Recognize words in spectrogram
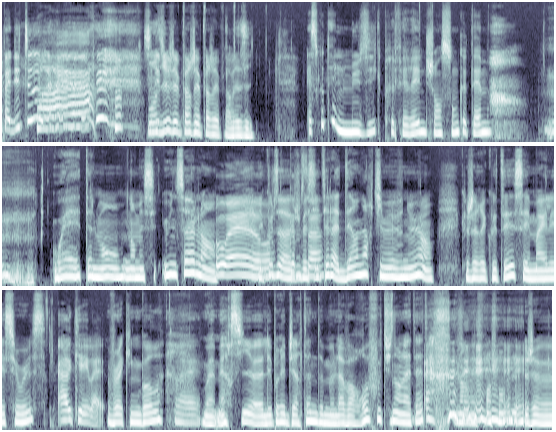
Pas du tout. Ah Mon Dieu, j'ai peur, j'ai peur, j'ai peur. Vas-y. Est-ce que tu as une musique préférée, une chanson que t'aimes? Ouais, tellement. Non, mais c'est une seule. Ouais. Écoute, euh, je vais citer la dernière qui m'est venue, que j'ai réécoutée, c'est Miley Cyrus. Ah, ok, ouais. Wrecking Ball. Ouais. Ouais, merci euh, les Bridgerton de me l'avoir refoutu dans la tête. non, mais franchement, je,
